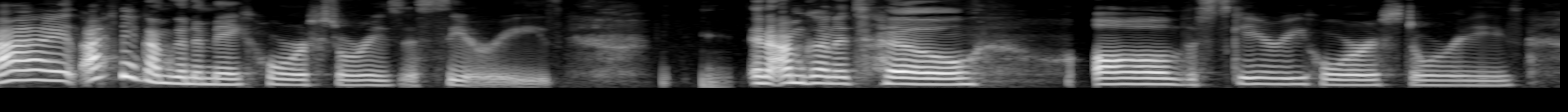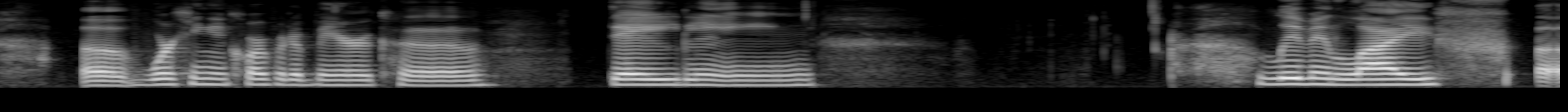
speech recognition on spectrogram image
I I think I'm gonna make horror stories a series, and I'm gonna tell all the scary horror stories of working in corporate America, dating, living life, uh,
